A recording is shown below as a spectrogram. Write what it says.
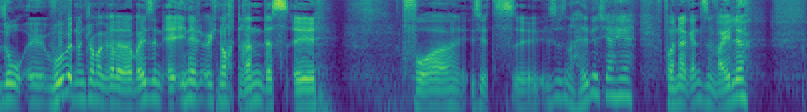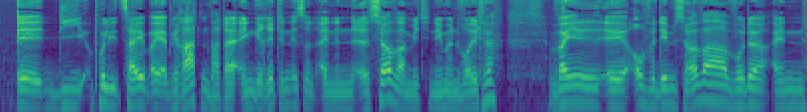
So, äh, wo wir dann schon mal gerade dabei sind, erinnert euch noch dran, dass äh, vor, ist jetzt, äh, ist es ein halbes Jahr her, vor einer ganzen Weile äh, die Polizei bei der Piratenpartei eingeritten ist und einen äh, Server mitnehmen wollte, weil äh, auf dem Server wurde ein,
